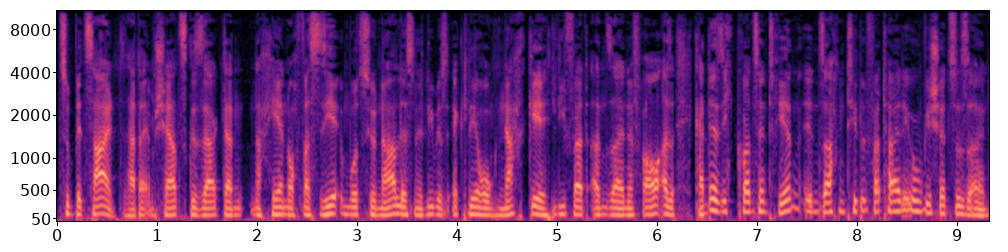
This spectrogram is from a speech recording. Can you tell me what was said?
zu bezahlen. Das hat er im Scherz gesagt, dann nachher noch was sehr Emotionales, eine Liebeserklärung nachgeliefert an seine Frau. Also kann er sich konzentrieren in Sachen Titelverteidigung? Wie schätzt du es ein?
